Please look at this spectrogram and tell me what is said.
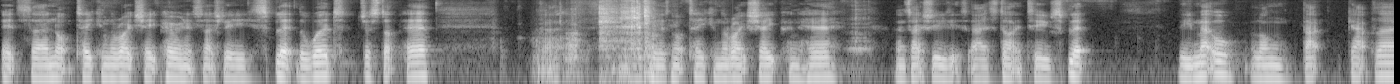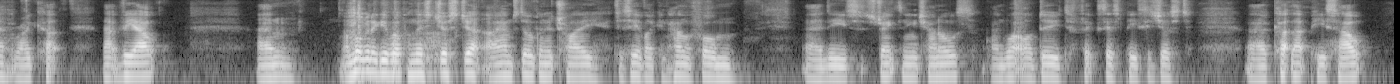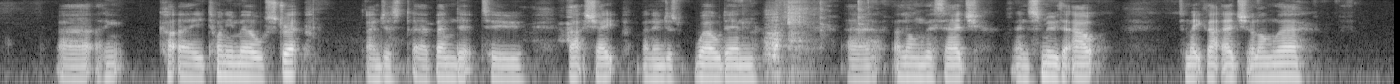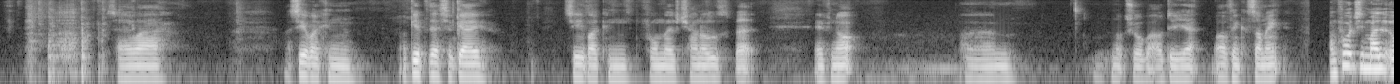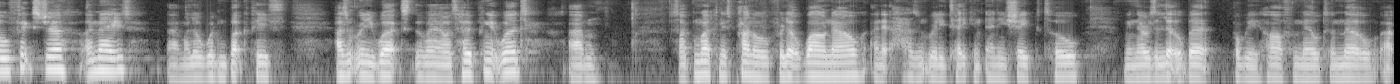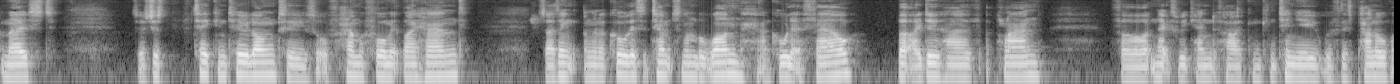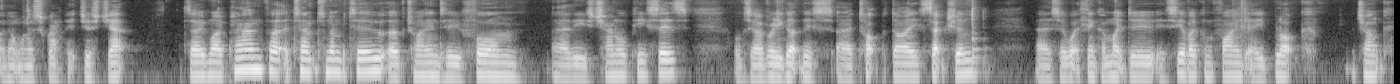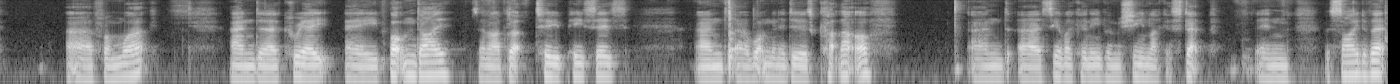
it's uh, not taking the right shape here and it's actually split the wood just up here. Uh, it's not taking the right shape in here and it's actually uh, started to split the metal along that gap there where I cut that V out. Um, I'm not going to give up on this just yet, I am still going to try to see if I can hammer form uh, these strengthening channels. And what I'll do to fix this piece is just uh, cut that piece out, uh, I think cut a 20 mil strip and just uh, bend it to that shape and then just weld in uh, along this edge and smooth it out to make that edge along there. So uh, I'll see if I can, I'll give this a go, see if I can form those channels, but if not, um, I'm not sure what I'll do yet. I'll think of something. Unfortunately, my little fixture I made, uh, my little wooden buck piece, hasn't really worked the way I was hoping it would. Um, so I've been working this panel for a little while now, and it hasn't really taken any shape at all. I mean, there is a little bit, probably half a mil to a mil at most. So it's just taken too long to sort of hammer form it by hand. So I think I'm going to call this attempt number one and call it a fail. But I do have a plan for next weekend of how I can continue with this panel. I don't want to scrap it just yet. So my plan for attempt number two of trying to form uh, these channel pieces, obviously I've already got this uh, top die section. Uh, so what I think I might do is see if I can find a block chunk uh, from work and uh, create a bottom die. So now I've got two pieces and uh, what I'm going to do is cut that off and uh, see if I can even machine like a step in the side of it.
